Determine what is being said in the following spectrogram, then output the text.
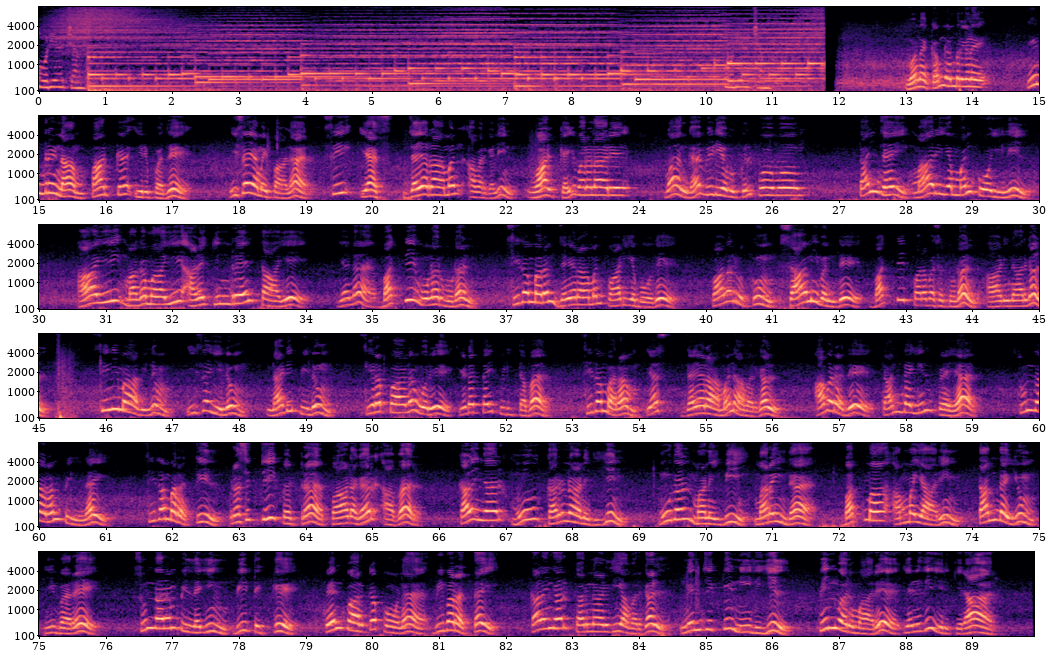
Audio Jungle. Audio Jungle. வணக்கம் நண்பர்களே இன்று நாம் பார்க்க இருப்பது இசையமைப்பாளர் சி எஸ் ஜெயராமன் அவர்களின் வாழ்க்கை வரலாறு வாங்க வீடியோவுக்குள் போவோம் தஞ்சை மாரியம்மன் கோயிலில் ஆயி மகமாயி அழைக்கின்றேன் தாயே என பக்தி உணர்வுடன் சிதம்பரம் ஜெயராமன் பாடியபோது பலருக்கும் சாமி வந்து பக்தி பரவசத்துடன் ஆடினார்கள். சினிமாவிலும் இசையிலும் நடிப்பிலும் சிறப்பான ஒரு இடத்தை பிடித்தவர் சிதம்பரம் எஸ். ஜெயராமன் அவர்கள். அவரது தந்தையின் பெயர் சுந்தரம் பிள்ளை சிதம்பரத்தில் பிரசித்தி பெற்ற பாடகர் அவர். கலைஞர் மு. கருணாநிதியின் முதல் மனைவி மறைந்த பத்மா அம்மையாரின் தந்தையும் இவரே. சுந்தரம் பிள்ளையின் வீட்டுக்கு பெண் பார்க்க போன விவரத்தை கலைஞர் கருணாநிதி அவர்கள் நெஞ்சுக்கு நீதியில் பின்வருமாறு எழுதியிருக்கிறார்.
